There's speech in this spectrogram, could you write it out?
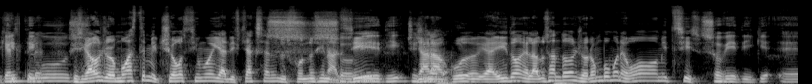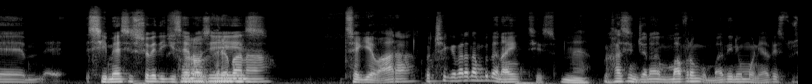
Κέλτικους- Χίτλερ. Φυσικά τον καιρό που είμαστε μητσί, εγώ θυμούμαι γιατί φτιάξανε τους φόνους οι Ναζί. Σοβιετι- και Για να εκείνα- ακού- γιατί τον ελαλούσαν τον καιρό που ήμουν εγώ μητσής. Σοβιετική, ε, σημαίες της Σοβιετικής Ξέρω, Ένωσης. Γκρέπανα, Τσεκεβάρα. Ο Τσέ Γκεβάρα ήταν που τα 90s. Ναι, Χάσιν και ένα μαύρο κομμάτι οι ομονιάτες τους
